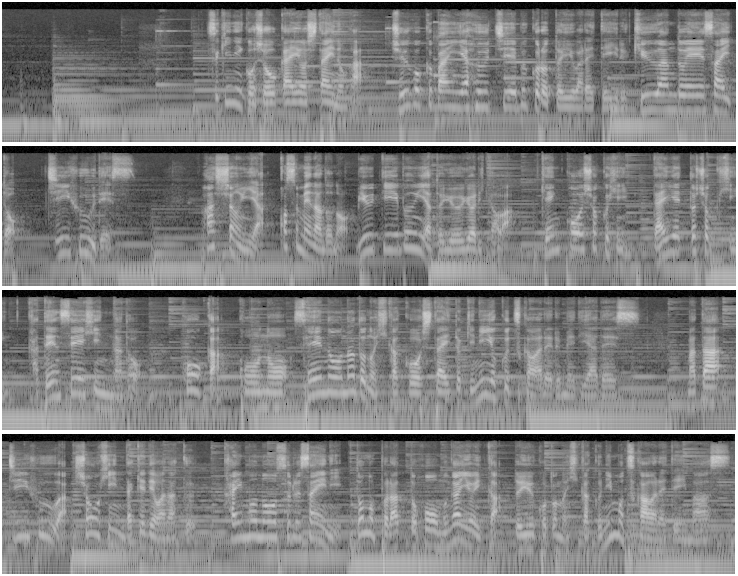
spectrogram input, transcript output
次にご紹介をしたいのが中国版 Yahoo 知恵袋と言われている Q&A サイト Gfoo です。ファッションやコスメなどのビューティー分野というよりかは健康食品ダイエット食品家電製品など効果効能性能などの比較をしたい時によく使われるメディアです。また Gfoo は商品だけではなく買い物をする際にどのプラットフォームが良いかということの比較にも使われています。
